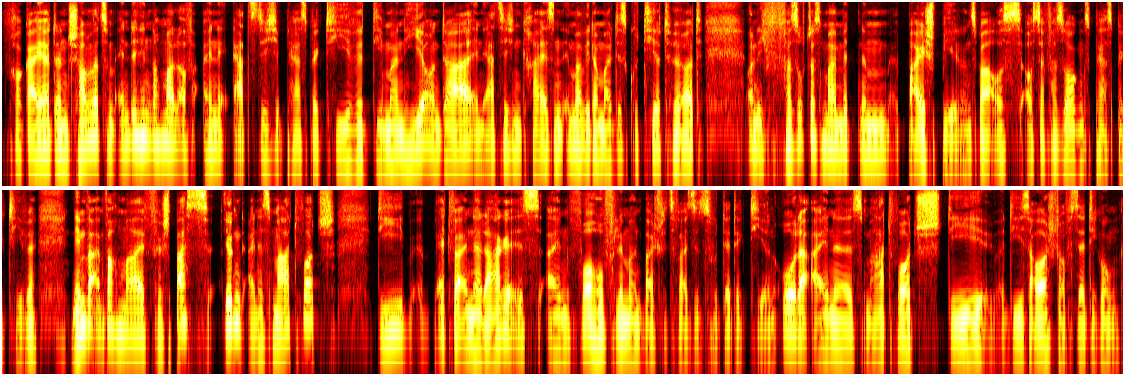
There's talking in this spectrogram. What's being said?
Frau Geier, dann schauen wir zum Ende hin nochmal auf eine ärztliche Perspektive, die man hier und da in ärztlichen Kreisen immer wieder mal diskutiert hört. Und ich versuche das mal mit einem Beispiel, und zwar aus, aus der Versorgungsperspektive. Nehmen wir einfach mal für Spaß irgendeine Smartwatch, die etwa in der Lage ist, ein Vorhofflimmern beispielsweise zu detektieren. Oder eine Smartwatch, die die Sauerstoffsättigung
